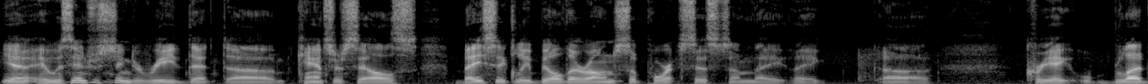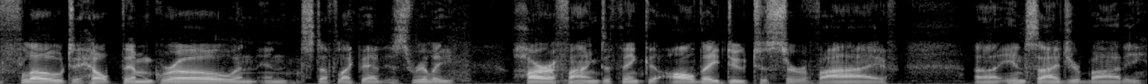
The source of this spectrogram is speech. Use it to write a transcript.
Yeah, it was interesting to read that uh, cancer cells basically build their own support system. They they uh, create blood flow to help them grow and, and stuff like that. It's really horrifying to think that all they do to survive uh, inside your body.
